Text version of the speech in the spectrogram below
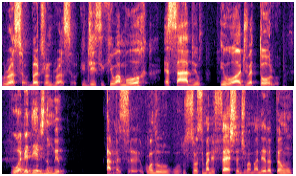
Russell, Bertrand Russell, que disse que o amor é sábio e o ódio é tolo. O ódio é deles, não meu. Ah, mas eh, quando o senhor se manifesta de uma maneira tão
